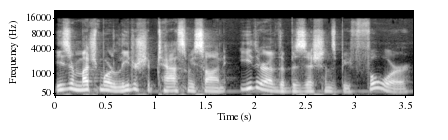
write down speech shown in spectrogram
these are much more leadership tasks than we saw in either of the positions before.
